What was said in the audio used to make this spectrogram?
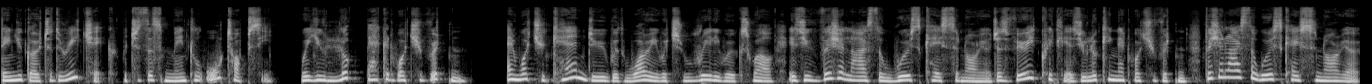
Then you go to the recheck, which is this mental autopsy, where you look back at what you've written and what you can do with worry, which really works well, is you visualize the worst case scenario just very quickly as you're looking at what you've written. Visualize the worst case scenario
